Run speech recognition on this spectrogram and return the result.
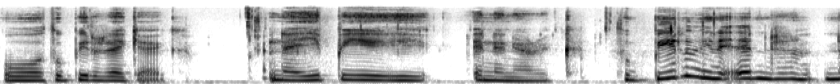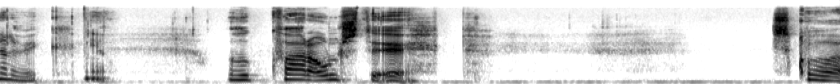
og þú býrir Reykjavík. Nei, ég bý í innan Járvík. Þú inn í Njárvík Já. og þú hvar ólstu upp? Sko,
